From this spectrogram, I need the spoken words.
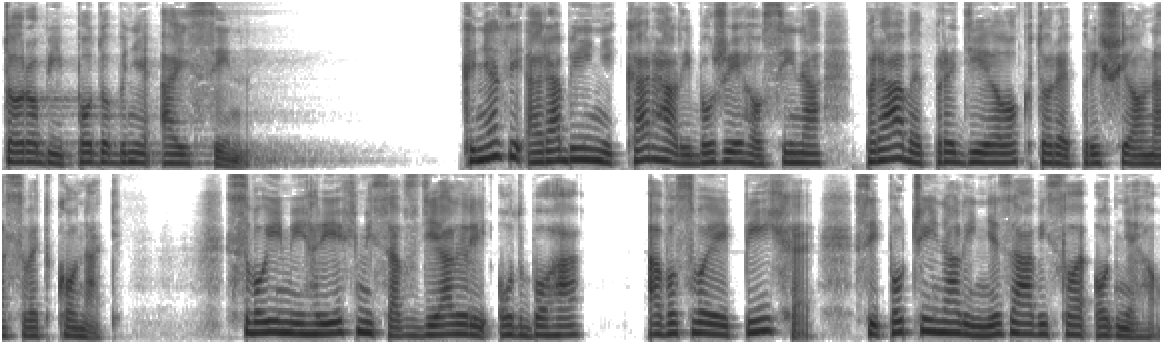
to robí podobne aj syn. Kňazi a rabíni karhali Božieho syna práve pre dielo, ktoré prišiel na svet konať. Svojimi hriechmi sa vzdialili od Boha a vo svojej píche si počínali nezávisle od neho.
